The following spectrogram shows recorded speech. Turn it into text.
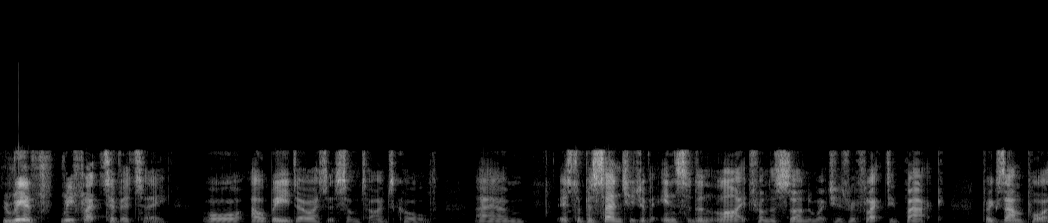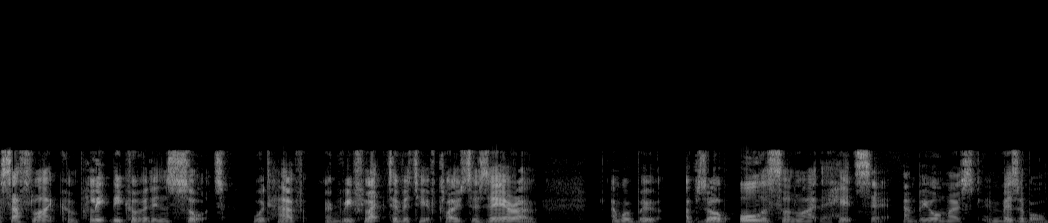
reflectivity or albedo as it's sometimes called. Um, it's the percentage of incident light from the sun which is reflected back. For example, a satellite completely covered in soot would have a reflectivity of close to zero and would be, absorb all the sunlight that hits it and be almost invisible.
